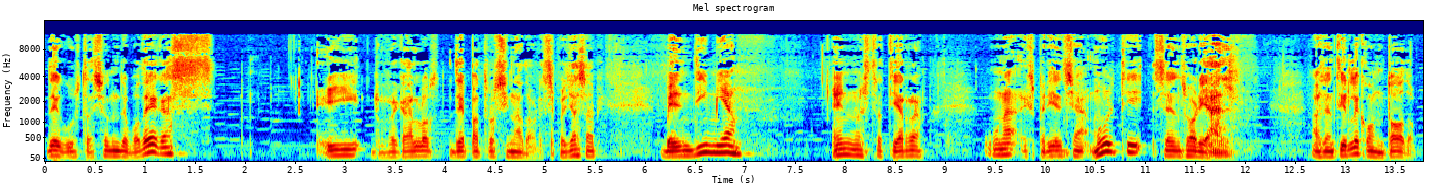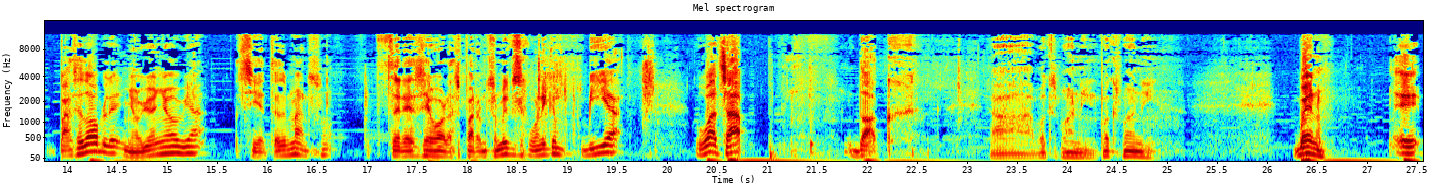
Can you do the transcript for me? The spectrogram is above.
degustación de bodegas y regalos de patrocinadores. Pues ya sabe, vendimia en nuestra tierra, una experiencia multisensorial, a sentirle con todo. Pase doble, ñovio ñovia, 7 de marzo, 13 horas. Para nuestros amigos que se comuniquen vía WhatsApp, Doc. Ah, Box Bunny, Box Bunny. Bueno, eh,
